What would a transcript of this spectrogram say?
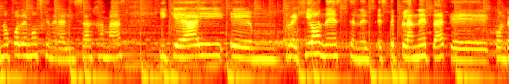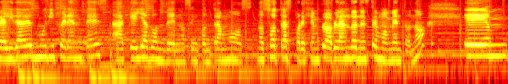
no podemos generalizar jamás y que hay em, regiones en este planeta que con realidades muy diferentes a aquella donde nos encontramos nosotras, por ejemplo, hablando en este momento, ¿no? Em,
